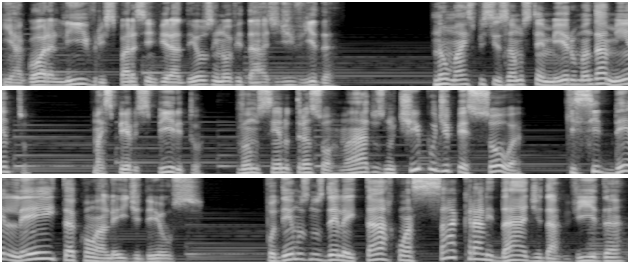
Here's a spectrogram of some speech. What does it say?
e agora livres para servir a Deus em novidade de vida. Não mais precisamos temer o mandamento, mas pelo Espírito vamos sendo transformados no tipo de pessoa que se deleita com a lei de Deus. Podemos nos deleitar com a sacralidade da vida,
